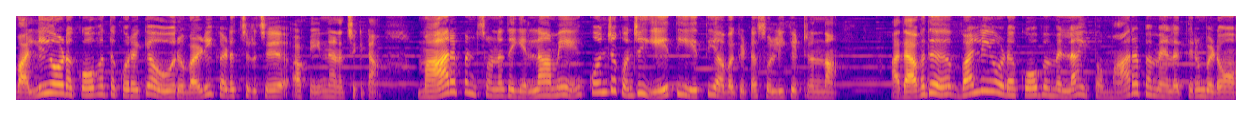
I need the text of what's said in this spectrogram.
வள்ளியோட கோபத்தை குறைக்க ஒரு வழி கிடைச்சிருச்சு அப்படின்னு நினச்சிக்கிட்டான். மாரப்பன் சொன்னது எல்லாமே கொஞ்சம் கொஞ்சம் ஏத்தி ஏத்தி அவகிட்ட சொல்லிக்கிட்டு இருந்தான். அதாவது வள்ளியோட கோபமெல்லாம் இப்போ மாரப்ப மேலே திரும்பிடும்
